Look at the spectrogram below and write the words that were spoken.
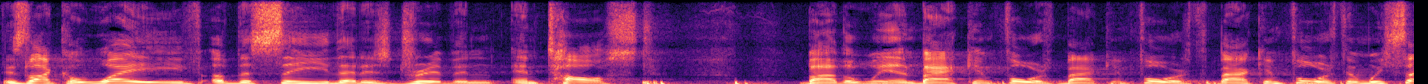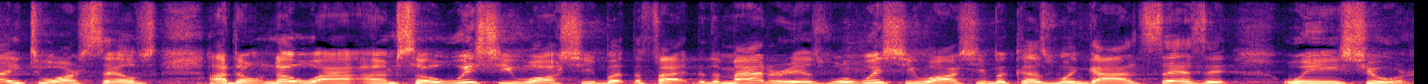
Is like a wave of the sea that is driven and tossed by the wind back and forth, back and forth, back and forth. And we say to ourselves, I don't know why I'm so wishy washy, but the fact of the matter is, we're wishy washy because when God says it, we ain't sure.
